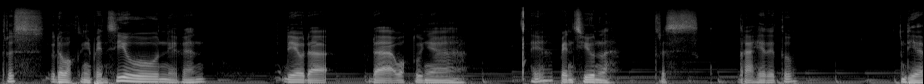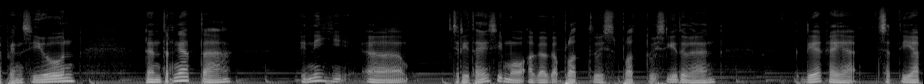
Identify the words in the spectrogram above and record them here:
terus udah waktunya pensiun ya kan? Dia udah udah waktunya ya pensiun lah. Terus terakhir itu dia pensiun. Dan ternyata ini uh, ceritanya sih mau agak-agak plot twist plot twist gitu kan? Dia kayak setiap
